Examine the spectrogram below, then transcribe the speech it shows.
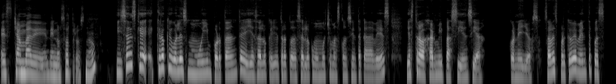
es chamba de, de nosotros, ¿no? Y sabes que creo que igual es muy importante y es algo que yo trato de hacerlo como mucho más consciente cada vez y es trabajar mi paciencia con ellos, ¿sabes? Porque obviamente pues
